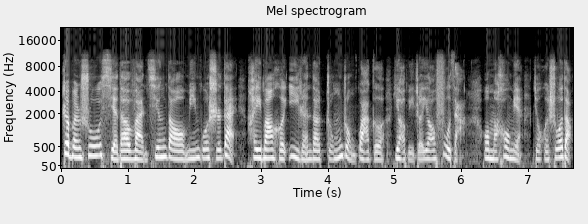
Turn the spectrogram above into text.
这本书写的晚清到民国时代黑帮和艺人的种种瓜葛，要比这要复杂。我们后面就会说到。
